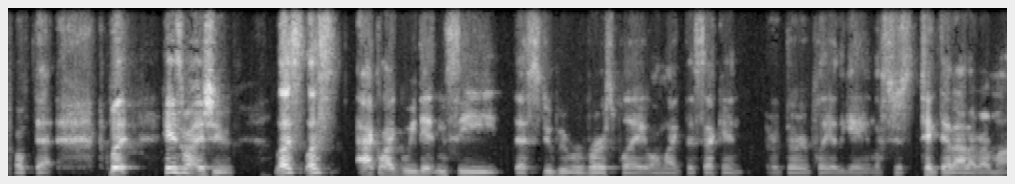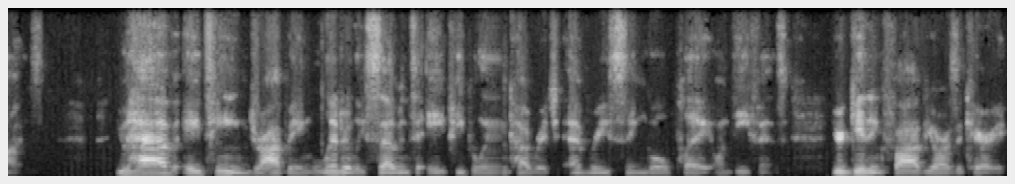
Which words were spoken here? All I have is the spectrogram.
post that. But here's my issue. Let's let's act like we didn't see that stupid reverse play on like the second or third play of the game. Let's just take that out of our minds you have a team dropping literally seven to eight people in coverage every single play on defense. You're getting five yards of carry.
